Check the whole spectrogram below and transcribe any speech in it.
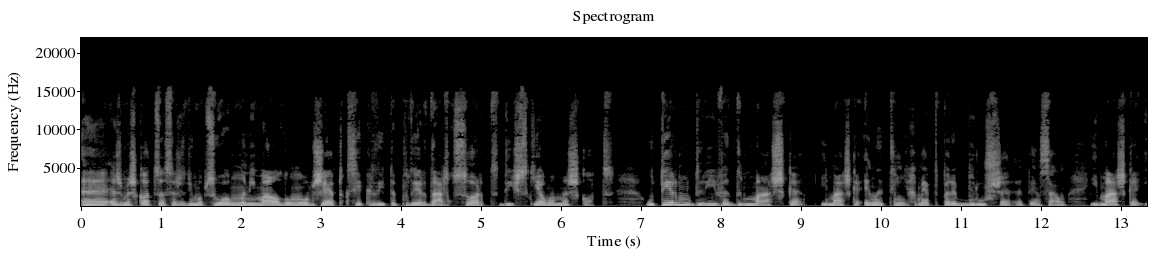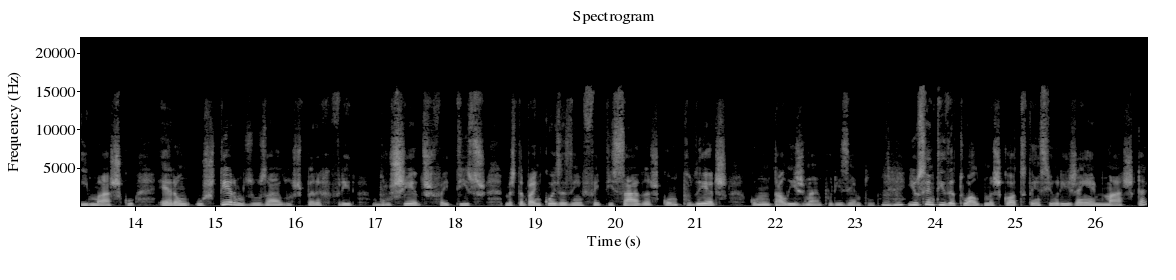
eh, as mascotes, ou seja, de uma pessoa, um animal ou um objeto que se acredita poder dar sorte, diz-se que é uma mascote. O termo deriva de masca, e masca em latim remete para bruxa, atenção. E masca e masco eram os termos usados para referir bruxedos, feitiços, mas também coisas enfeitiçadas com poderes, como um talismã, por exemplo. E o sentido atual de mascote tem se origem em masca, ou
